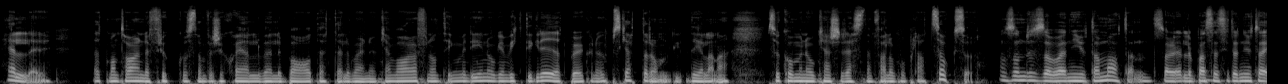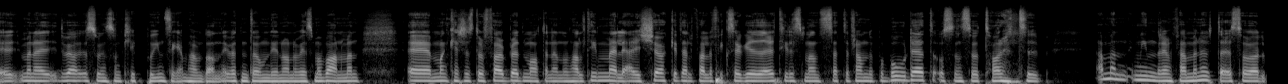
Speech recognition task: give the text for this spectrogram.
heller att man tar den där frukosten för sig själv eller badet eller vad det nu kan vara för någonting. Men det är nog en viktig grej att börja kunna uppskatta de delarna. Så kommer nog kanske resten falla på plats också. Och som du sa, njuta av maten. Sorry, eller bara sitta och njuta. Jag, menar, jag såg en sån klipp på Instagram häromdagen. Jag vet inte om det är någon av er som har barn. Men eh, man kanske står och förbereder maten en och en halv timme eller är i köket i alla fall och fixar grejer tills man sätter fram det på bordet och sen så tar det typ ja, men mindre än fem minuter så har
